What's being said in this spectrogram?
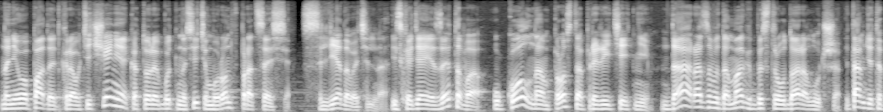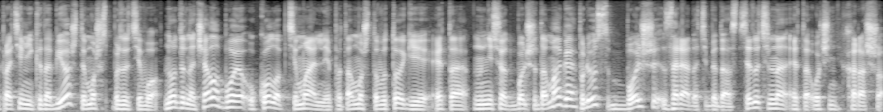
на него падает кровотечение, которое будет наносить ему урон в процессе. Следовательно, исходя из этого, укол нам просто приоритетней. Да, разовый дамаг быстрого удара лучше. И там, где ты противника добьешь, ты можешь использовать его. Но для начала боя укол оптимальный, потому что в итоге это нанесет больше дамага, плюс больше заряда тебе даст. Следовательно, это очень хорошо.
